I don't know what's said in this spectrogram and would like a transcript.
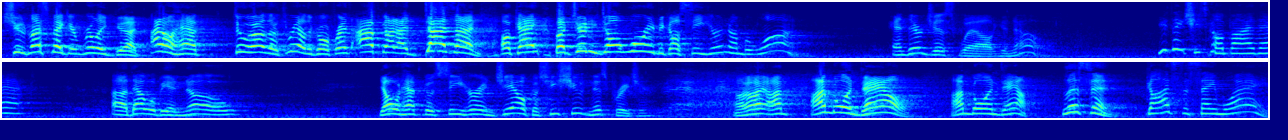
Shoot, let's make it really good. I don't have two other, three other girlfriends. I've got a dozen, okay? But Judy, don't worry because, see, you're number one. And they're just, well, you know. You think she's going to buy that? Uh, that would be a no. Y'all would have to go see her in jail because she's shooting this preacher. All right? I'm, I'm going down. I'm going down. Listen, God's the same way.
